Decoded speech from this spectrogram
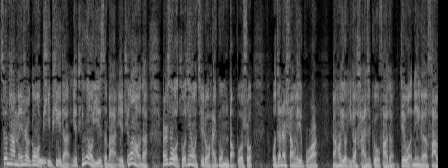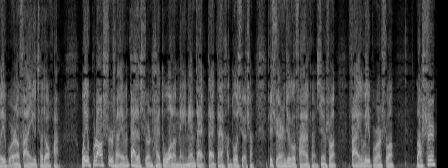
经常没事跟我屁屁的，也挺有意思吧，也挺好的。而且我昨天我记得我还跟我们导播说，我在那上微博，然后有一个孩子给我发短，给我那个发微博上发一个悄悄话，我也不知道是谁，因为带的学生太多了，每年带带带很多学生。这学生就给我发个短信说，发一个微博说，老师，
